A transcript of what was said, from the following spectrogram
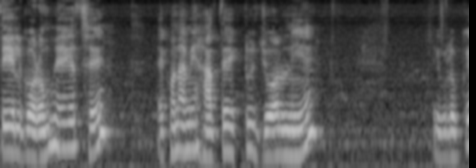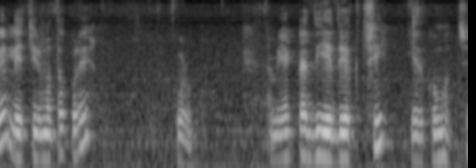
তেল গরম হয়ে গেছে। এখন আমি হাতে একটু জল নিয়ে এগুলোকে লেচির মতো করে করব। আমি একটা দিয়ে দেখছি কীরকম হচ্ছে।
